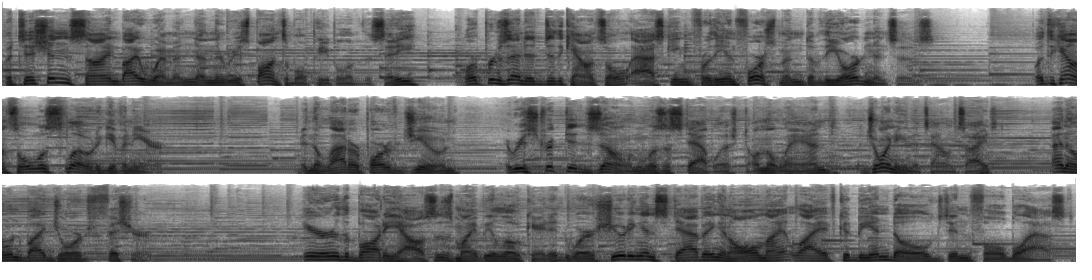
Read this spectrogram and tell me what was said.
Petitions signed by women and the responsible people of the city were presented to the council asking for the enforcement of the ordinances but the council was slow to give an ear. In the latter part of June, a restricted zone was established on the land adjoining the town site and owned by George Fisher. Here, the bawdy houses might be located where shooting and stabbing and all night life could be indulged in full blast.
